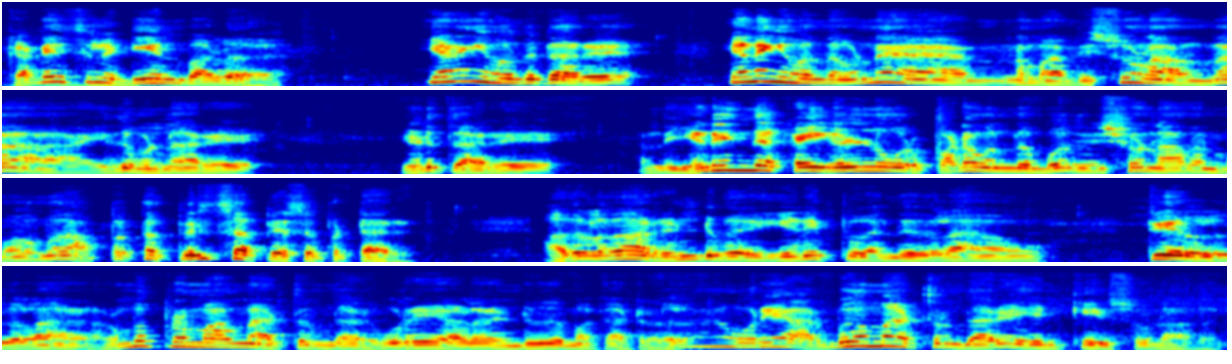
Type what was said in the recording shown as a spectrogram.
கடைசியில் டிஎன் பாலு இணங்கி வந்துட்டார். இணங்கி வந்தவுடனே நம்ம விஸ்வநாதன் தான் இது பண்ணார் எடுத்தார். அந்த இணைந்த கைகள்னு ஒரு படம் வந்தபோது விஸ்வநாதன் முத முத அப்போ தான் பெருசாக பேசப்பட்டார். அதில் தான் ரெண்டு பே- இணைப்பு அந்த இதெல்லாம் டுயல் இதெல்லாம் ரொம்ப பிரமாதமாக எடுத்திருந்தார். ஒரே ஆளை ரெண்டு விதமாக காட்டுறதெல்லாம் ஒரே அற்புதமாக எடுத்திருந்தார் என்கே விஸ்வநாதன்.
